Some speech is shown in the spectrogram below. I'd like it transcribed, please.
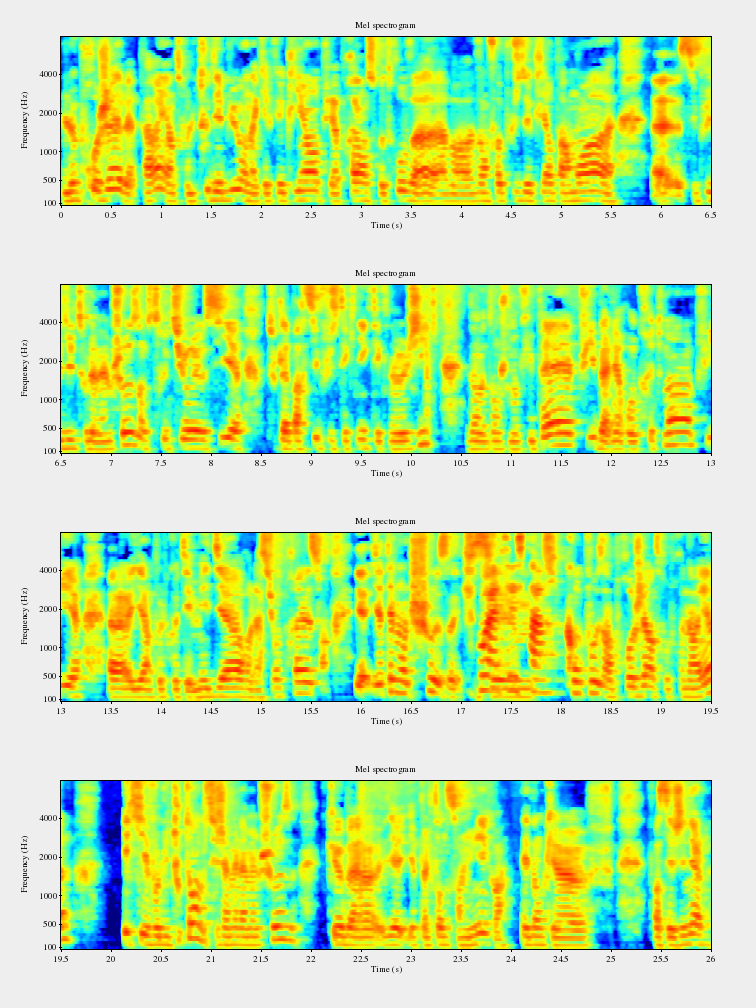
Le projet, bah, pareil, entre le tout début, on a quelques clients, puis après on se retrouve à avoir 20 fois plus de clients par mois. Euh, c'est plus du tout la même chose. Donc structurer aussi euh, toute la partie plus technique, technologique dont, dont je m'occupais, puis bah, les recrutements, puis il y a un peu le côté média, relations presse. Il y, y, a tellement de choses qui, qui composent un projet entrepreneurial et qui évolue tout le temps, c'est jamais la même chose, que bah il y, a, pas le temps de s'ennuyer quoi. Et donc, euh, enfin c'est génial.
